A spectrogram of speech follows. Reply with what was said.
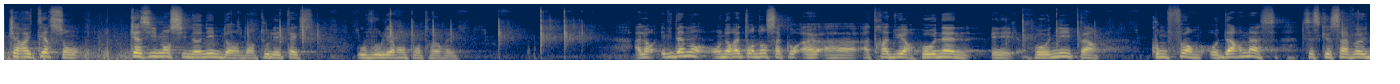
caractères sont quasiment synonymes dans tous les textes où vous les rencontrerez. Alors évidemment, on aurait tendance à, traduire honen et honi par conforme au dharmas. C'est ce que ça veut,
